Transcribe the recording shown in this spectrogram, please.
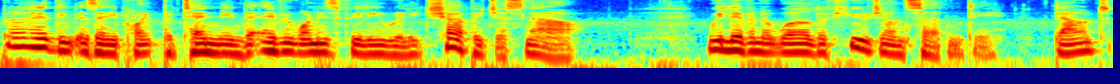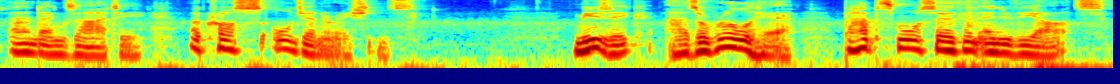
but I don't think there's any point pretending that everyone is feeling really chirpy just now. We live in a world of huge uncertainty, doubt, and anxiety across all generations. Music has a role here, perhaps more so than any of the arts,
